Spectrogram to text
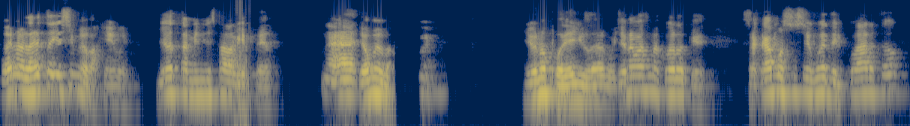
Bueno, la neta yo sí me bajé, güey. Yo también estaba bien pedo. Yo me bajé, güey. Yo no podía ayudar, güey. Yo nada más me acuerdo que sacamos ese güey del cuarto,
